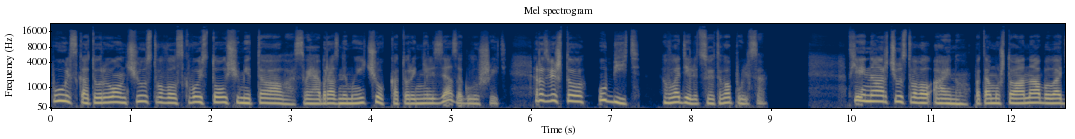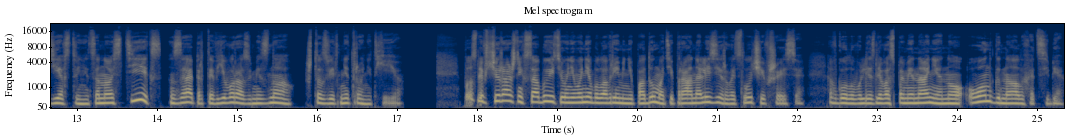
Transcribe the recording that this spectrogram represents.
Пульс, который он чувствовал сквозь толщу металла, своеобразный маячок, который нельзя заглушить, разве что убить владелицу этого пульса. Тхейнар чувствовал Айну, потому что она была девственница, но Стикс, запертый в его разуме, знал, что зверь не тронет ее. После вчерашних событий у него не было времени подумать и проанализировать случившееся. В голову лезли воспоминания, но он гнал их от себя.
